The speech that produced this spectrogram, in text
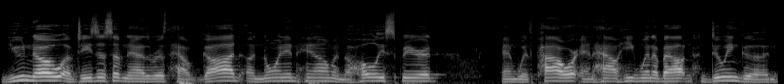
You know of Jesus of Nazareth, how God anointed him in the Holy Spirit and with power, and how he went about doing good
